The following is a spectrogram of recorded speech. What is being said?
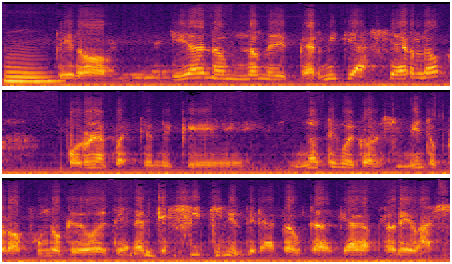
Mm. Pero mi honestidad no, no me permite hacerlo por una cuestión de que no tengo el conocimiento profundo que debo de tener, que sí tiene un terapeuta que haga pruebas.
